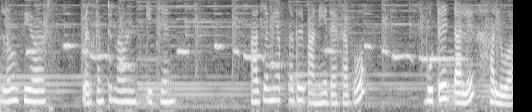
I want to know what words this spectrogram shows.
Hello viewers welcome to Naurin's kitchen. আজ আমি আপনাদের বানিয়ে দেখাবো বুটের ডালের হালুয়া।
